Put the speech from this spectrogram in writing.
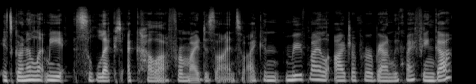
it's going to let me select a color from my design. So I can move my eyedropper around with my finger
